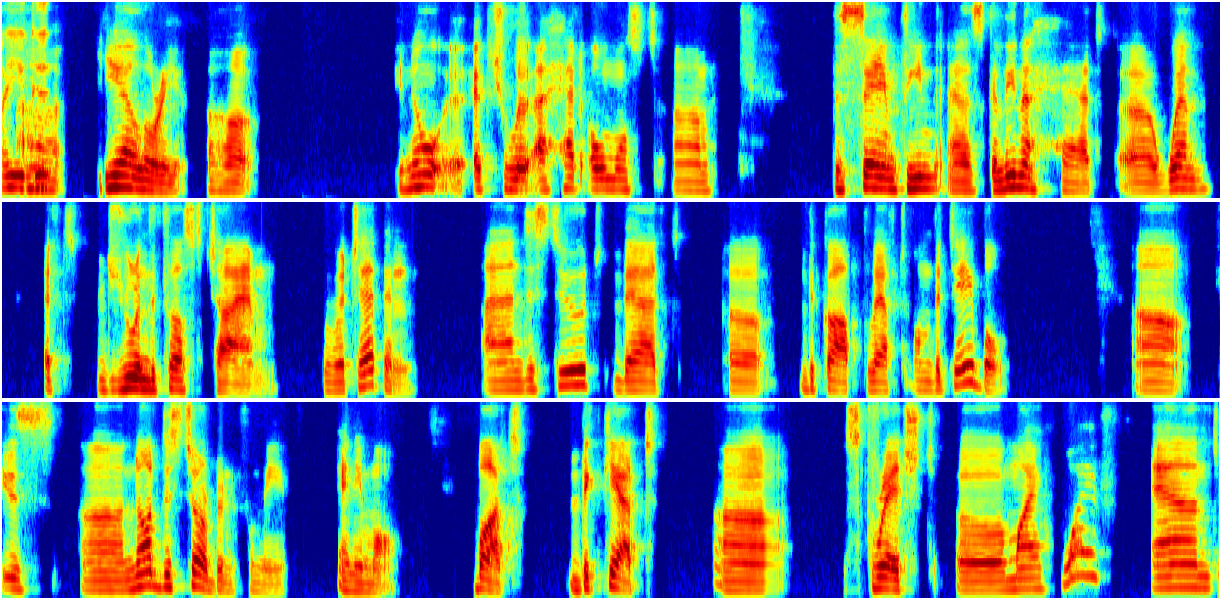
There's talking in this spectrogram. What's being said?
Are you good? Uh, yeah, Lori. Uh, you know, uh, actually, I had almost um, the same thing as Galina had uh, when at during the first time we were tapping. I understood that uh, the cup left on the table uh, is uh, not disturbing for me anymore. But the cat uh, scratched uh, my wife, and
